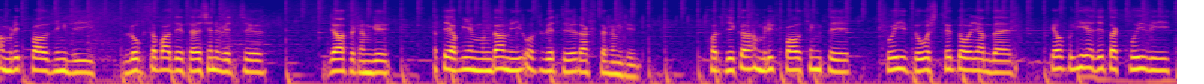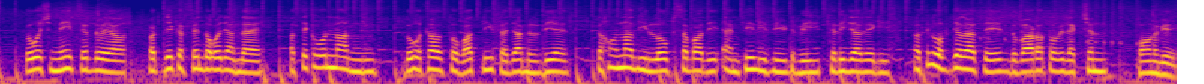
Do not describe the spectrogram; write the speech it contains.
ਅੰਮ੍ਰਿਤਪਾਲ ਸਿੰਘ ਜੀ ਲੋਕ ਸਭਾ ਦੇ ਸੈਸ਼ਨ ਵਿੱਚ ਜਾ ਸਕਣਗੇ ਅਤੇ ਆਪਣੀਆਂ ਮੰਗਾਂ ਵੀ ਉਸ ਵਿੱਚ ਰੱਖ ਸਕਣਗੇ। ਪਰ ਜੇਕਰ ਅੰਮ੍ਰਿਤਪਾਲ ਸਿੰਘ ਤੇ ਕੋਈ ਦੋਸ਼ ਸਿੱਧ ਹੋ ਜਾਂਦਾ ਹੈ, ਕਿਉਂਕਿ ਅਜੇ ਤੱਕ ਕੋਈ ਵੀ ਦੋਸ਼ ਨਹੀਂ ਸਿੱਧ ਹੋਇਆ, ਪਰ ਜੇਕਰ ਸਿੱਧ ਹੋ ਜਾਂਦਾ ਹੈ ਅਤੇ ਉਹਨਾਂ ਨੂੰ ਦੋ ਸਾਲ ਤੋਂ ਵੱਧ ਦੀ ਸਜ਼ਾ ਮਿਲਦੀ ਹੈ ਤਾਂ ਉਹਨਾਂ ਦੀ ਲੋਕ ਸਭਾ ਦੀ ਐਮਪੀ ਦੀ ਸੀਟ ਵੀ ਚਲੀ ਜਾਵੇਗੀ ਅਤੇ ਉਸ ਜਗ੍ਹਾ ਤੇ ਦੁਬਾਰਾ ਤੋਂ ਇਲੈਕਸ਼ਨ ਹੋਣਗੇ।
